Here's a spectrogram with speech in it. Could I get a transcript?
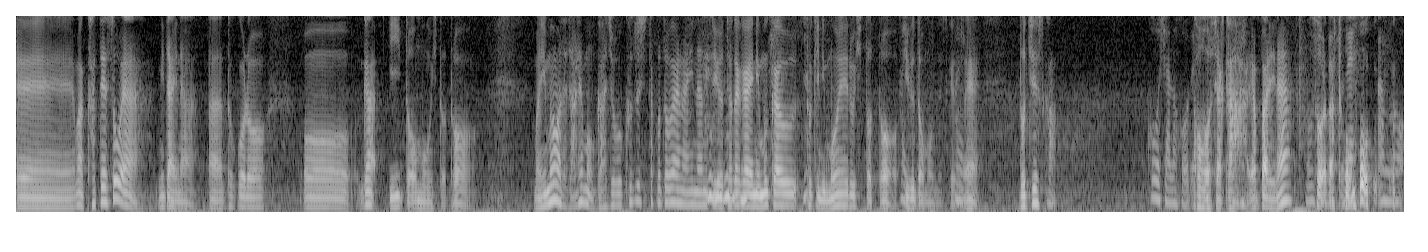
えーまあ、勝てそうやみたいなあところおがいいと思う人と、まあ、今まで誰も牙城を崩したことがないなんていう戦いに向かう時に燃える人とはい。いると思うんですけどね、はどっちですか？後者の方です。後者か。やっぱりな。後者そうだと思う。ね。あの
